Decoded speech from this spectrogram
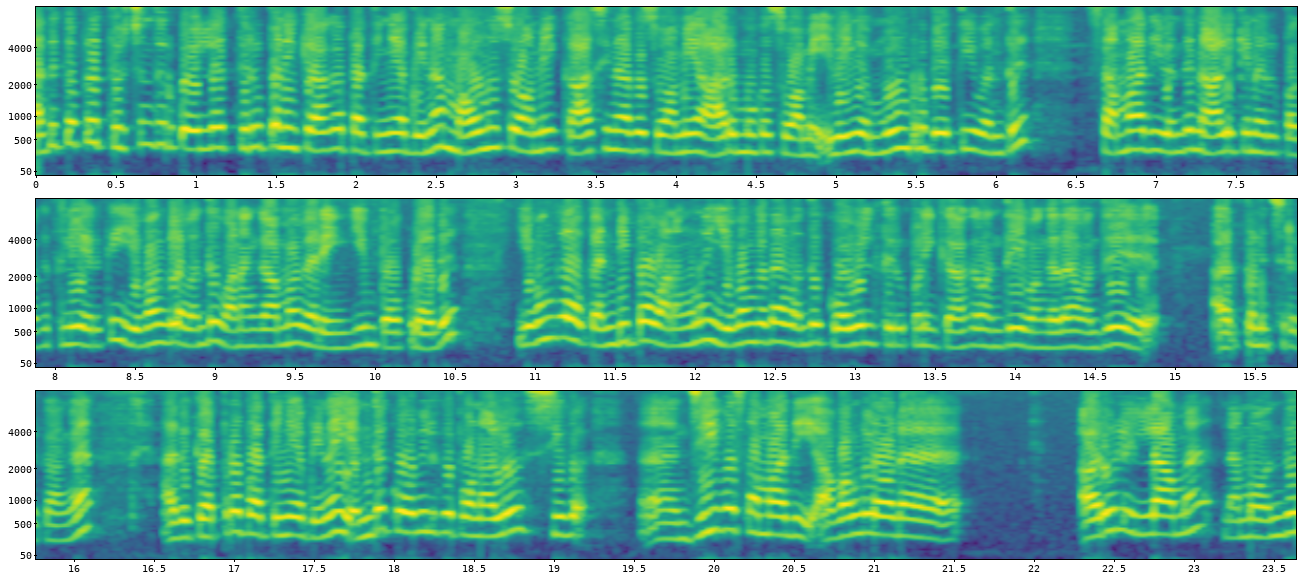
அதுக்கப்புறம் திருச்செந்தூர் கோயிலில் திருப்பணிக்காக பார்த்தீங்க அப்படின்னா மௌன சுவாமி காசிநாத சுவாமி ஆறுமுக சுவாமி இவங்க மூன்று பேர்த்தையும் வந்து சமாதி வந்து நாளைக்கிணறு பக்கத்துலேயே இருக்குது இவங்களை வந்து வணங்காமல் வேற எங்கேயும் போகக்கூடாது. இவங்க கண்டிப்பாக வணங்கணும். இவங்க தான் வந்து கோவில் திருப்பணிக்காக வந்து இவங்க தான் வந்து அர்ப்பணிச்சிருக்காங்க. அதுக்கப்புறம் பார்த்தீங்க அப்படின்னா எந்த கோவிலுக்கு போனாலும் சிவ ஜீவ சமாதி அவங்களோட அருள் இல்லாமல் நம்ம வந்து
